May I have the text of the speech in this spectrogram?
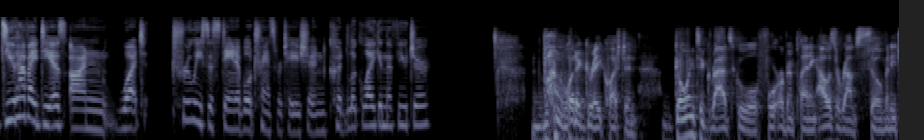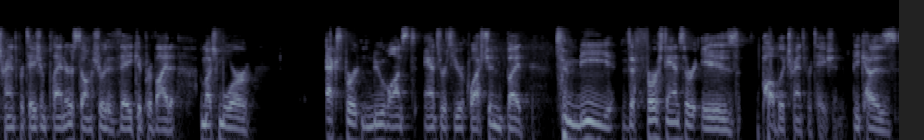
do you have ideas on what truly sustainable transportation could look like in the future? what a great question. Going to grad school for urban planning, I was around so many transportation planners, so I'm sure they could provide a much more expert, nuanced answer to your question. But to me, the first answer is public transportation because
